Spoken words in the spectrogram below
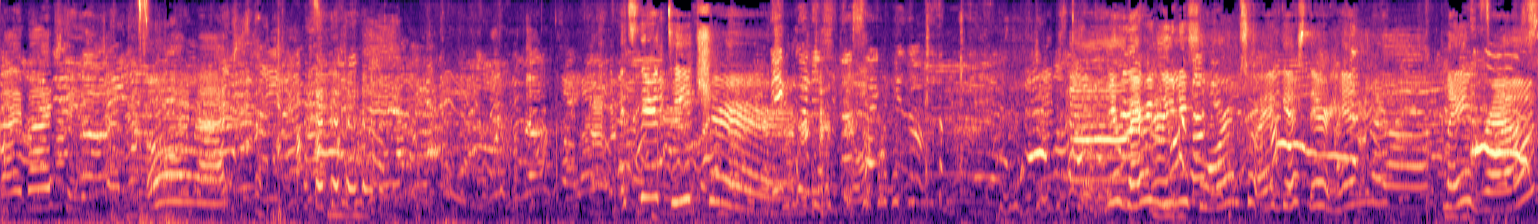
Bye bye, Oh. It's their teacher. They're wearing uniform, so I guess they're in the playground.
